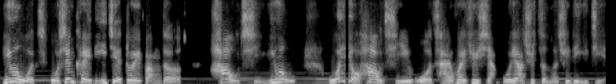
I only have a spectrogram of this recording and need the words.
因为我我先可以理解对方的好奇，因为我我有好奇，我才会去想我要去怎么去理解。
